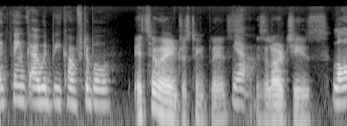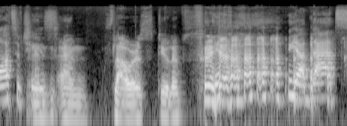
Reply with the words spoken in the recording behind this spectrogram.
I think I would be comfortable. it's a very interesting place. Yeah. There's a lot of cheese Lots of cheese. and flowers, tulips. yeah, that's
